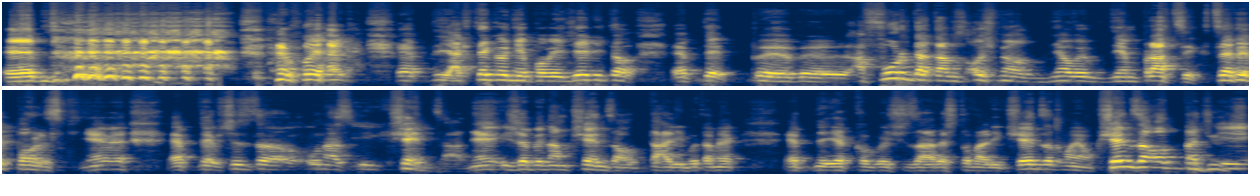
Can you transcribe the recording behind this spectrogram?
Bo jak, jak tego nie powiedzieli, to a furda tam z ośmiodniowym dniem pracy, chcemy Polski, nie? Wszystko u nas i księdza, nie? I żeby nam księdza oddali, bo tam jak, jak kogoś zaaresztowali księdza, to mają księdza oddać i,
